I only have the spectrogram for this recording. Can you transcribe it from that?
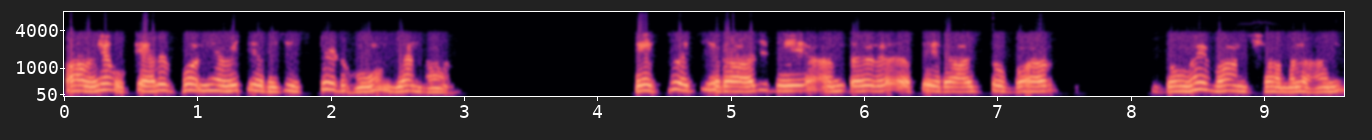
ਭਾਵੇਂ ਉਹ ਕੈਲੀਫੋਰਨੀਆ ਵਿੱਚ ਰਜਿਸਟਰਡ ਹੋਣ ਜਾਂ ਨਾ ਇਸ ਵਿੱਚ ਰਾਜ ਦੇ ਅੰਦਰ ਅਤੇ ਰਾਜ ਤੋਂ ਬਾਹਰ ਦੋਵੇਂ ਵਾਹਨ ਸ਼ਾਮਲ ਹਨ।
